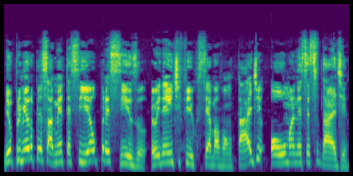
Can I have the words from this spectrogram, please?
Meu primeiro pensamento é se eu preciso. Eu identifico se é uma vontade ou uma necessidade.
